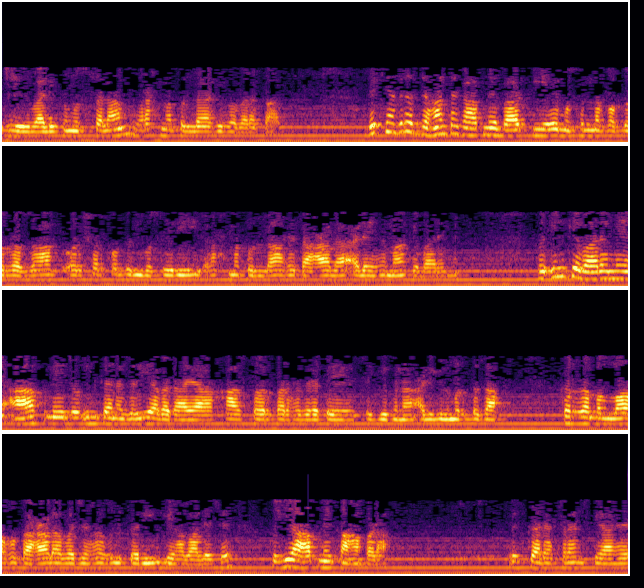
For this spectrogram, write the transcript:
جی وعلیکم السلام ورحمۃ اللہ وبرکاتہ۔ دیکھیں، حضرت، جہاں تک آپ نے بات کی ہے، مصنف عبد الرزاق اور شرف الدین بصیری رحمۃ اللہ تعالی علیہما کے بارے میں۔ تو ان کے بارے میں آپ نے جو ان کا نظریہ بتایا، خاص طور پر حضرت سیدنا علی المرتضی کرم اللہ تعالی وجہ الکریم کے حوالے سے، تو یہ آپ نے کہاں پڑھا؟ اس کا ریفرنس کیا ہے،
